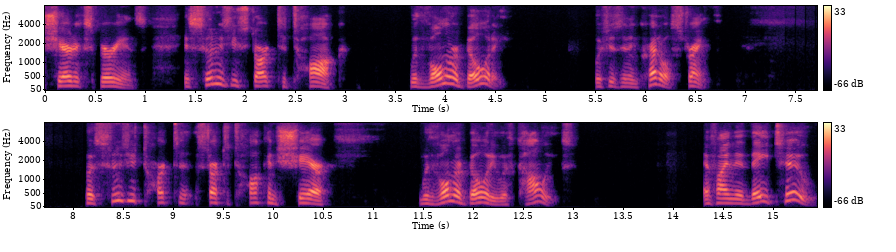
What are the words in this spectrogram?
shared experience. As soon as you start to talk with vulnerability, which is an incredible strength, but as soon as you start to start to talk and share with vulnerability with colleagues and find that they too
